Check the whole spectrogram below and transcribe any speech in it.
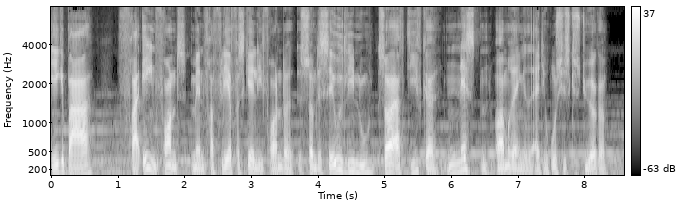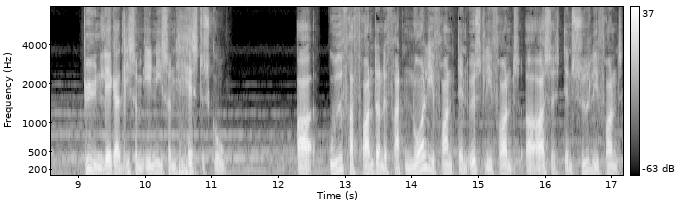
Ikke bare fra en front, men fra flere forskellige fronter. Som det ser ud lige nu, så er Avdivka næsten omringet af de russiske styrker. Byen ligger ligesom inde i sådan en hestesko. Og ude fra fronterne, fra den nordlige front, den østlige front og også den sydlige front,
